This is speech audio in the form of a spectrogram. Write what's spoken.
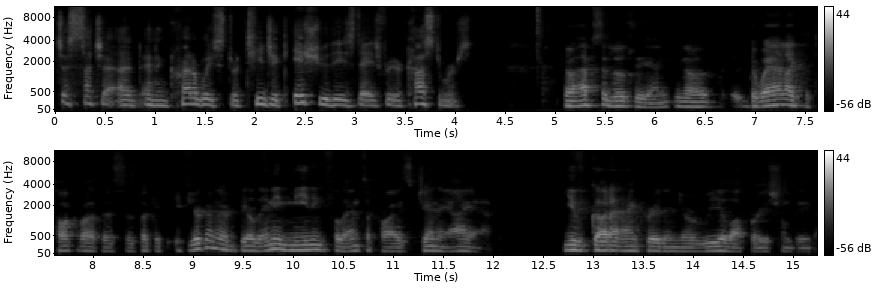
just such a, an incredibly strategic issue these days for your customers. No, absolutely. And you know, the way I like to talk about this is look, if, if you're going to build any meaningful enterprise Gen AI app, you've got to anchor it in your real operational data.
